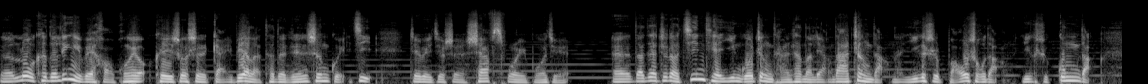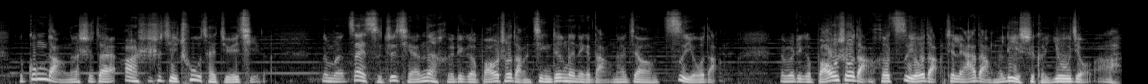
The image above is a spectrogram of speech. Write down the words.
呃，洛克的另一位好朋友可以说是改变了他的人生轨迹，这位就是 Shaftesbury 伯爵。呃，大家知道，今天英国政坛上的两大政党呢，一个是保守党，一个是工党。工党呢是在二十世纪初才崛起的。那么在此之前呢，和这个保守党竞争的那个党呢叫自由党。那么这个保守党和自由党这俩党的历史可悠久了啊，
